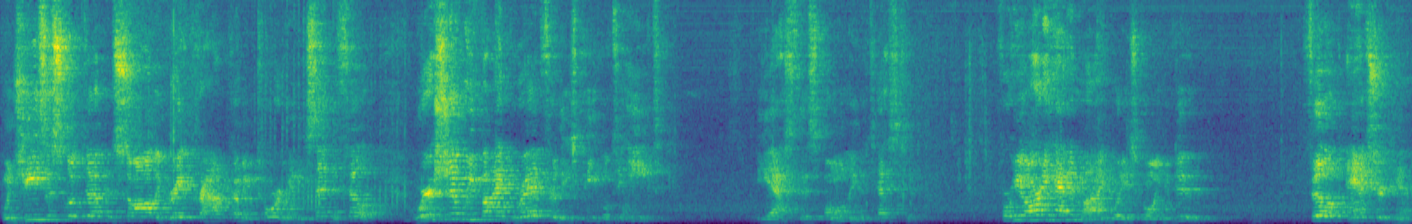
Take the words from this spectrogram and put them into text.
When Jesus looked up and saw the great crowd coming toward him, he said to Philip, Where shall we buy bread for these people to eat? He asked this only to test him, for he already had in mind what he's going to do. Philip answered him,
